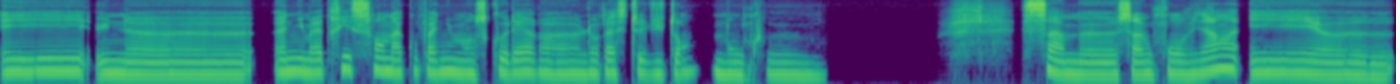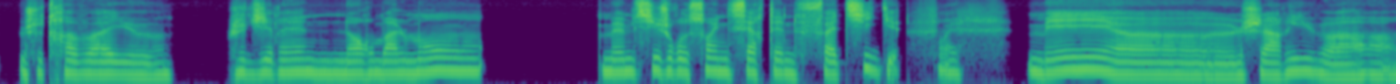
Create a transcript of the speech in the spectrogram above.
et une euh, animatrice en accompagnement scolaire euh, le reste du temps. Donc ça me, ça me convient et je travaille, je dirais, normalement, même si je ressens une certaine fatigue. Mais j'arrive à,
